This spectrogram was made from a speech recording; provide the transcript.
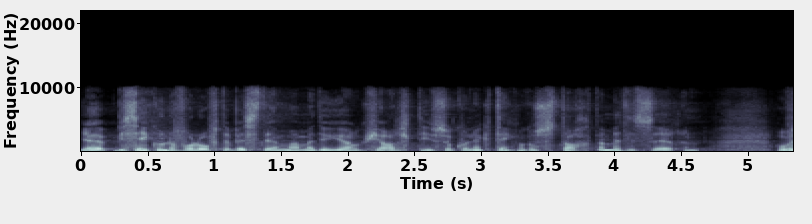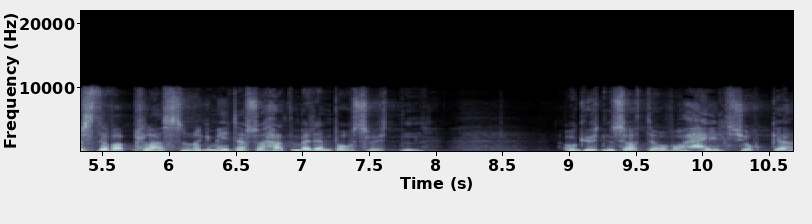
ja, hvis jeg kunne få lov til å bestemme, men det gjør jeg ikke alltid, så kunne jeg tenkt meg å starte med desserten. Og hvis det var plass til noe middag, så hadde vi den på slutten. Og gutten satt der og var helt sjokka.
